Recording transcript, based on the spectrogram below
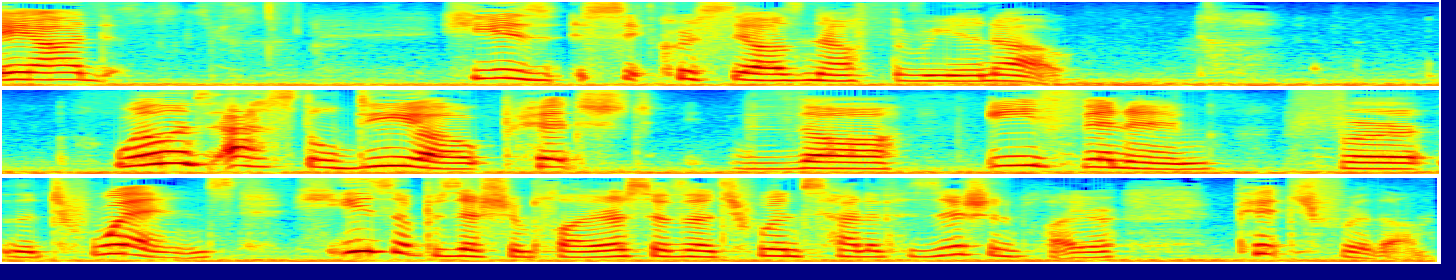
And he is Chris Sale is now three and oh. zero. Willians Astudillo pitched the eighth inning for the Twins. He's a position player, so the Twins had a position player pitch for them.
